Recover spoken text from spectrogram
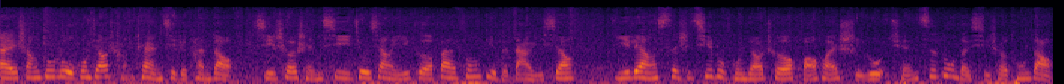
在商都路公交场站，记者看到洗车神器就像一个半封闭的大鱼箱。一辆四十七路公交车缓缓驶入全自动的洗车通道，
